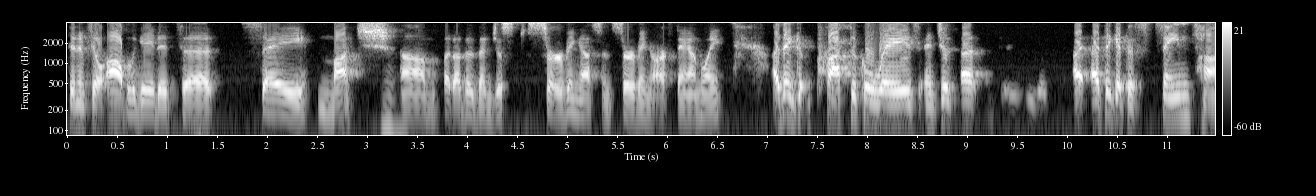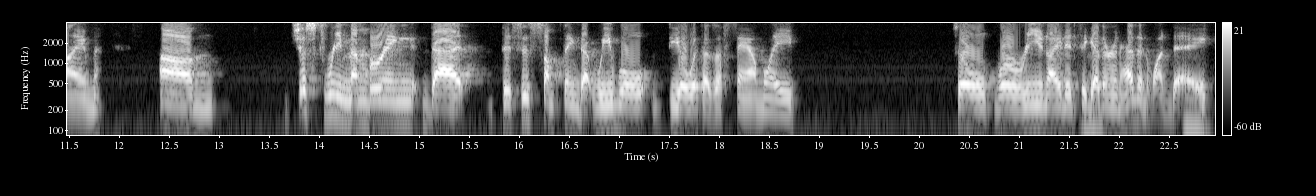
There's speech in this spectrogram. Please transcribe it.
didn't feel obligated to say much, hmm. um, but other than just serving us and serving our family. I think practical ways, and just uh, I, I, think at the same time, um, just remembering that this is something that we will deal with as a family till we're reunited together in heaven one day.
